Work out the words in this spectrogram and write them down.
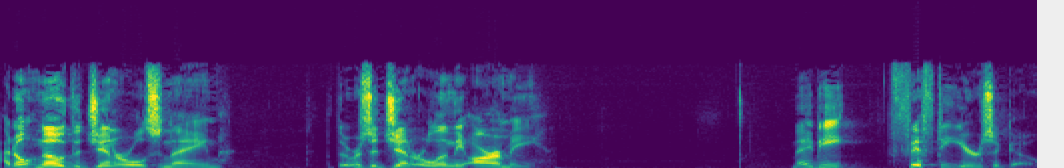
I don't know the general's name, but there was a general in the army maybe 50 years ago.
